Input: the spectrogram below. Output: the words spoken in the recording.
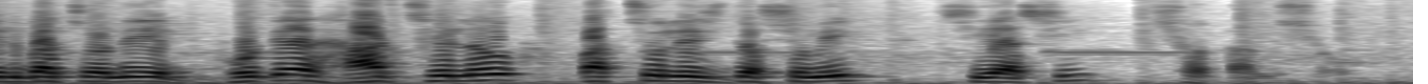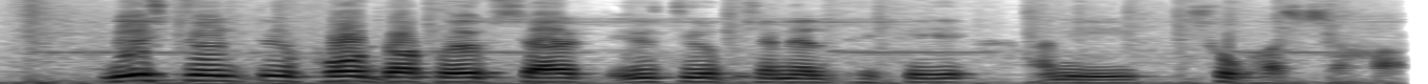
নির্বাচনে ভোটের হার ছিল পাঁচচল্লিশ দশমিক ছিয়াশি শতাংশ। News twenty four dot website YouTube channel থেকে আমি সুভাষ সাহা।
